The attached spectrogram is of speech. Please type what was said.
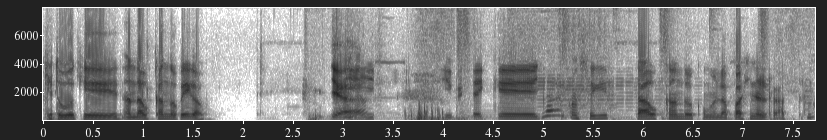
Que tuve que andar buscando pega. Ya. Y, y pensé que ya conseguí. Estaba buscando como en la página el rastro.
